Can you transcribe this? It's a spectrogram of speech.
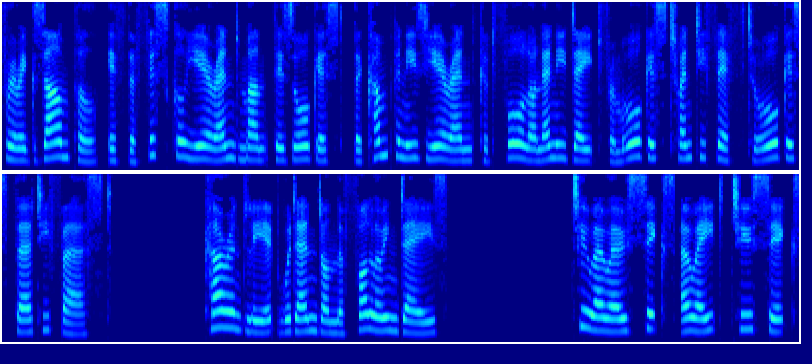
For example, if the fiscal year-end month is August, the company's year-end could fall on any date from August 25 to August 31. Currently it would end on the following days. 2006 08 26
